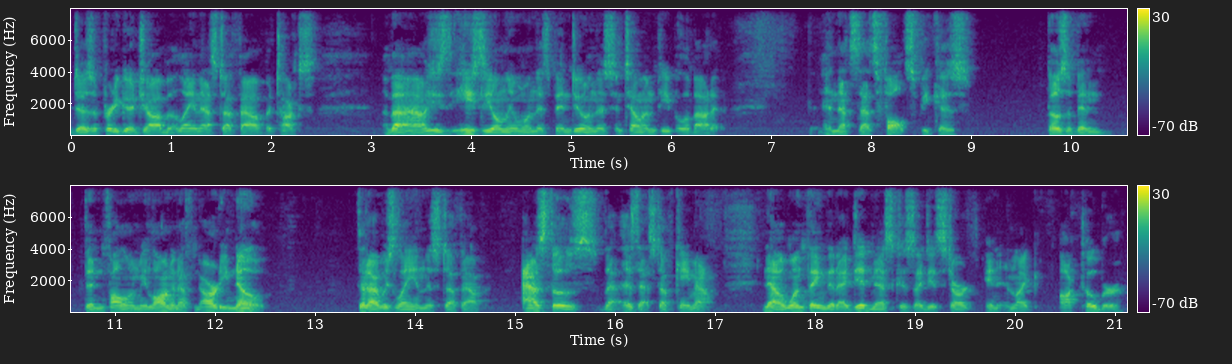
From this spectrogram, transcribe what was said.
does a pretty good job at laying that stuff out, but talks about how he's he's the only one that's been doing this and telling people about it, and that's that's false because those have been been following me long enough and already know that I was laying this stuff out as those that as that stuff came out. Now, one thing that I did miss because I did start in, in like October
